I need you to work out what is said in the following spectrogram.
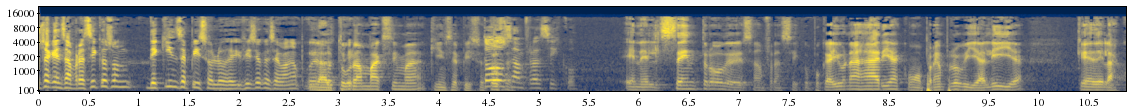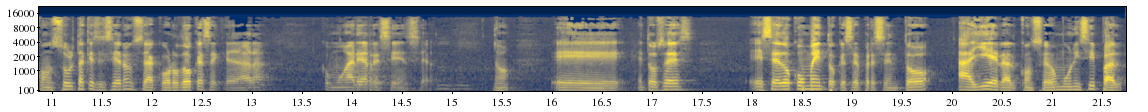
o sea que en San Francisco son de 15 pisos los edificios que se van a poder La altura máxima 15 pisos. Todo San Francisco. En el centro de San Francisco, porque hay unas áreas como por ejemplo Villalilla, que de las consultas que se hicieron se acordó que se quedara como área residencial, ¿no? Eh, entonces, ese documento que se presentó ayer al Consejo Municipal,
